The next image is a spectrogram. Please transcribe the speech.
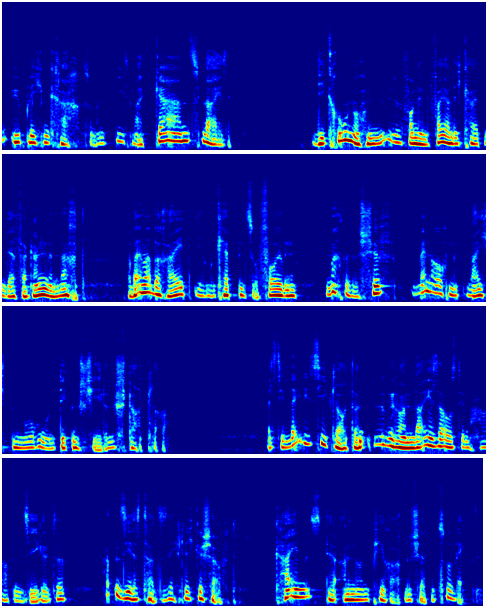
den üblichen Krach, sondern diesmal ganz leise. Die Crew noch müde von den Feierlichkeiten der vergangenen Nacht, aber immer bereit, ihrem Captain zu folgen, machte das Schiff, wenn auch mit leichtem Murren und dicken Schädel, startklar. Als die Lady Seacloud dann irgendwann leise aus dem Hafen segelte, hatten sie es tatsächlich geschafft, keines der anderen Piratenschiffe zu wecken.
